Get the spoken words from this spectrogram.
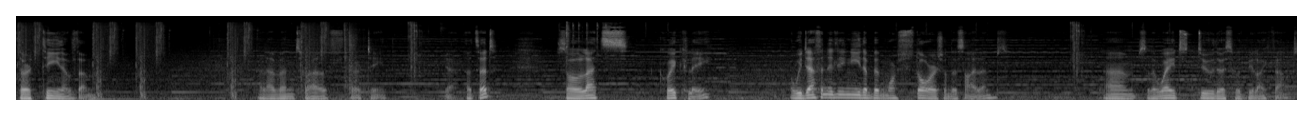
13 of them. 11, 12, 13. Yeah, that's it. So let's quickly... We definitely need a bit more storage on this island. Um, so the way to do this would be like that.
